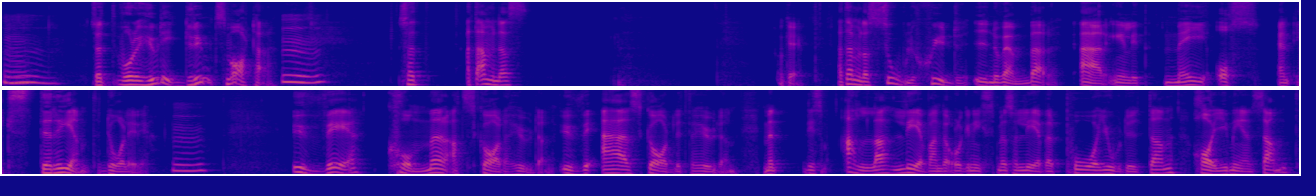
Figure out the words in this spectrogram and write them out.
Mm. Så att vår hud är grymt smart här. Mm. Så att, att användas... Okej. Att använda solskydd i november är enligt mig, oss, en extremt dålig idé. Mm. UV kommer att skada huden. UV är skadligt för huden. Men det som alla levande organismer som lever på jordytan har gemensamt,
